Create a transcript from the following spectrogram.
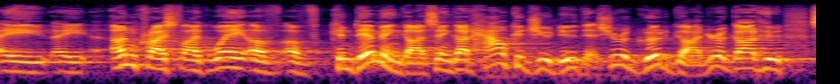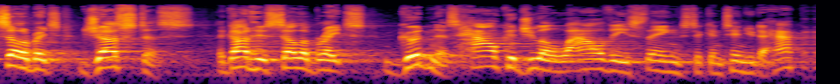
a, a unchristlike way of, of condemning God, saying, God, how could you do this? You're a good God. You're a God who celebrates justice, a God who celebrates goodness. How could you allow these things to continue to happen?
